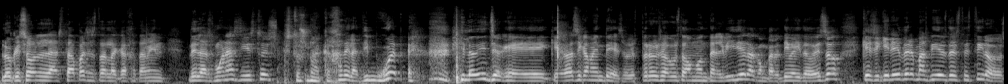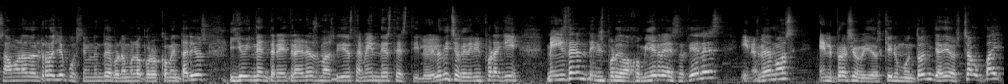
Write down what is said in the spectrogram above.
lo que son las tapas, esta es la caja también de las buenas y esto es, esto es una caja de la Deep Web. y lo dicho, que, que básicamente eso. Espero que os haya gustado un montón el vídeo, la comparativa y todo eso. Que si queréis ver más vídeos de este estilo, os ha molado el rollo, pues simplemente ponedmelo por los comentarios y yo intentaré traeros más vídeos también de este estilo. Y lo dicho, que tenéis por aquí mi Instagram, tenéis por debajo mis redes sociales y nos vemos en el próximo vídeo. Os quiero un montón y adiós. Chao, bye.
